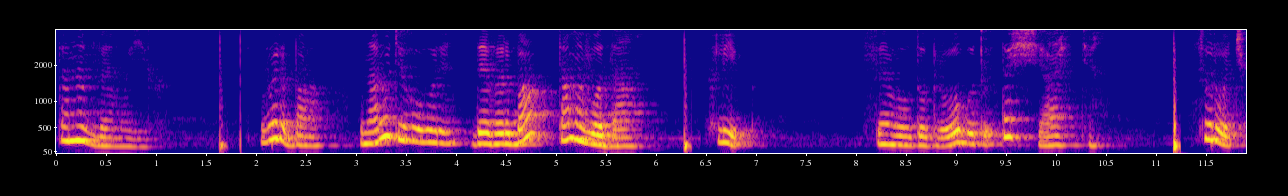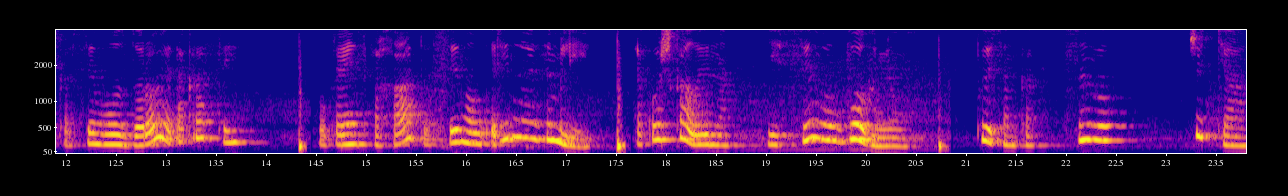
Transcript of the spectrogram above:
та назвемо їх. Верба. В народі говорять, де верба, там і вода. Хліб символ добробуту та щастя. Сорочка символ здоров'я та краси. Українська хата символ рідної землі. Також калина є символ вогню. Писанка символ життя.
